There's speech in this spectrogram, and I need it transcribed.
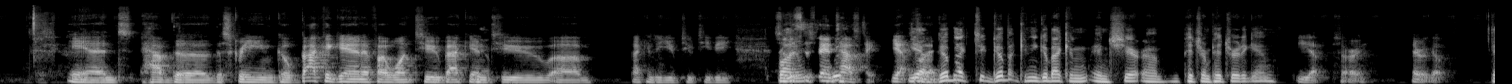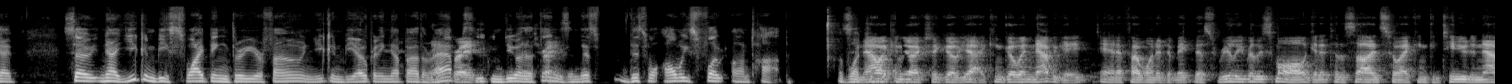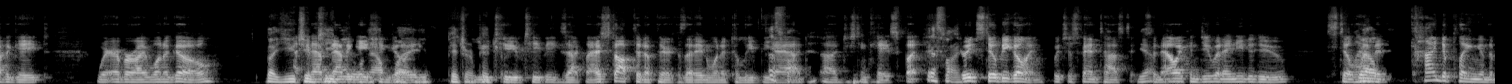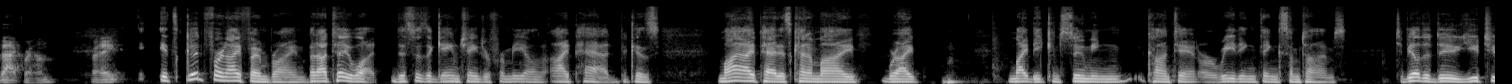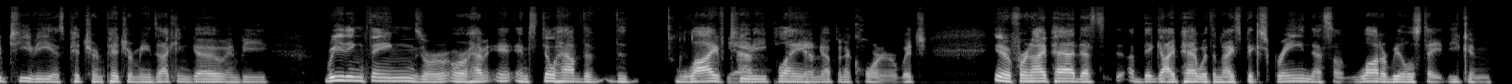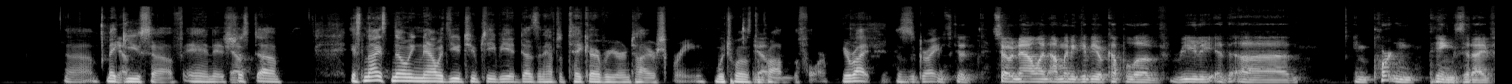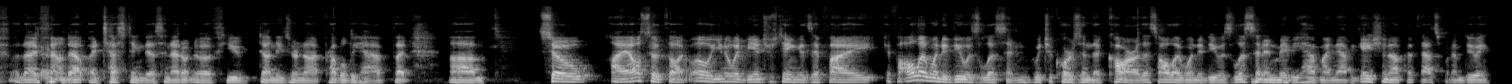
and have the the screen go back again if I want to, back Yeah. into um, back into YouTube TV. So Brian, this is fantastic. Yeah. go Yeah, ahead. go back to go back. Can you go back and, and share um, picture and picture it again? Yep. Sorry. There we go. Okay. So now you can be swiping through your phone. You can be opening up other That's apps. right. You can do other That's right. things, and this this will always float on top of So what. now I can actually go, yeah, I can go and navigate. And if I wanted to make this really, really small, get it to the side so I can continue to navigate wherever I want to go. But YouTube have TV navigation will now play going. picture in picture. YouTube TV, exactly. I stopped it up there because I didn't want it to leave the That's ad uh, just in case. But That's fine. so it'd still be going, which is fantastic. Yeah. So now I can do what I need to do, still have Well- it kind of playing in the background, right? It's good for an iPhone, Brian. But I'll tell you what, this is a game changer for me on an iPad because my iPad is kind of my where I might be consuming content or reading things sometimes. To be able to do YouTube TV as picture in picture means I can go and be reading things or or having and still have the the live Yeah. TV playing up in a corner, which you know for an iPad that's a big iPad with a nice big screen. That's a lot of real estate you can uh, make Yep. use of, and it's Yep. just uh, it's nice knowing now with YouTube TV it doesn't have to take over your entire screen, which was the Yep. problem before. You're right. This is great. It's good. So now I'm going to give you a couple of really uh, important things that I've that I Okay. found out by testing this, and I don't know if you've done these or not. Probably have, but um, so I also thought, oh, you know, what'd be interesting is if I if all I want to do is listen, which of course in the car, that's all I want to do is listen and maybe have my navigation up if that's what I'm doing.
